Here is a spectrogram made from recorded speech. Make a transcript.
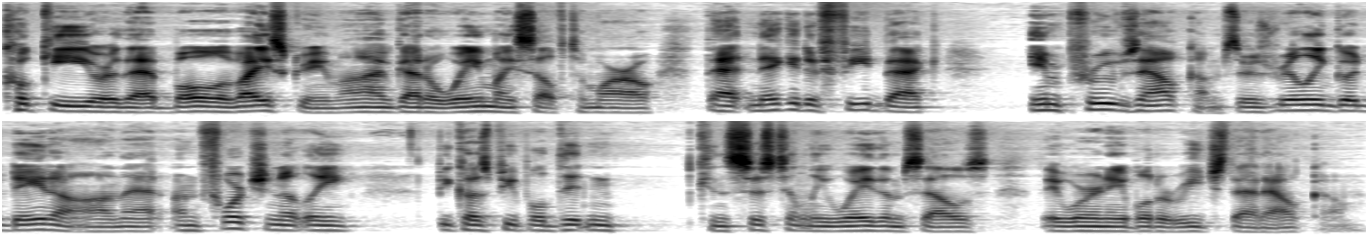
cookie or that bowl of ice cream, oh, I've got to weigh myself tomorrow, that negative feedback improves outcomes. There's really good data on that. Unfortunately, because people didn't consistently weigh themselves, they weren't able to reach that outcome.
